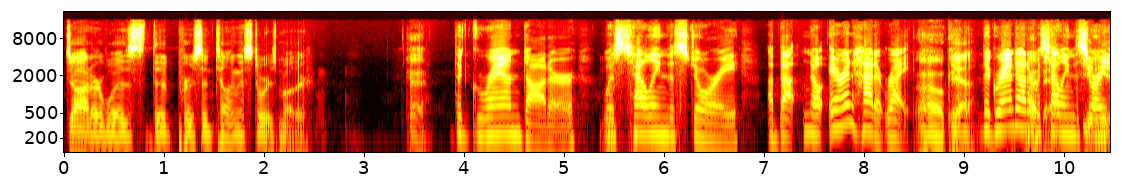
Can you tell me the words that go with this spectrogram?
daughter was the person telling the story's mother. Okay. The granddaughter was telling the story about. No, Aaron had it right. Oh, okay. Yeah. the granddaughter My was bad. telling the story Idiot.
